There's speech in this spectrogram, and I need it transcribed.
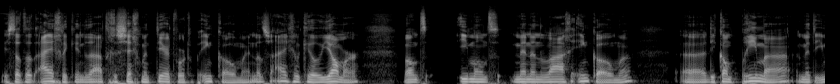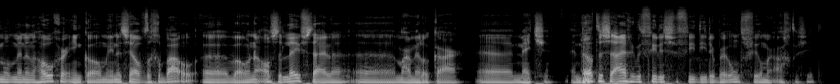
is dat het eigenlijk inderdaad gesegmenteerd wordt op inkomen. En dat is eigenlijk heel jammer, want iemand met een laag inkomen uh, die kan prima met iemand met een hoger inkomen in hetzelfde gebouw uh, wonen als de leefstijlen uh, maar met elkaar matchen. En dat is eigenlijk de filosofie die er bij ons veel meer achter zit.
